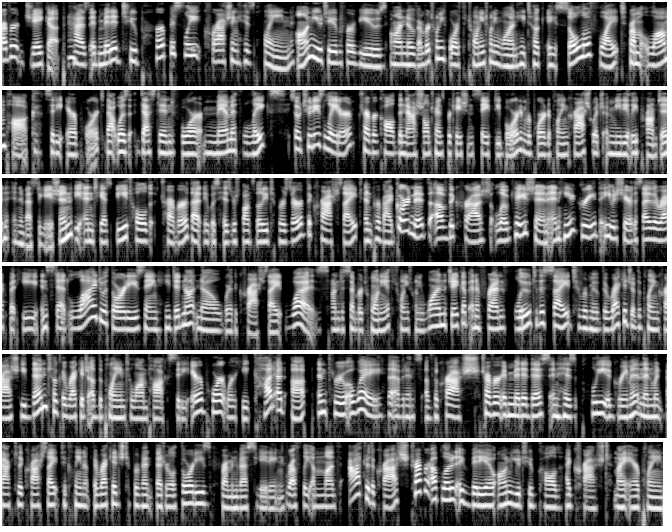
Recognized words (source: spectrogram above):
Trevor Jacob hmm. has admitted to purposely crashing his plane on YouTube for views. On November 24th, 2021, he took a solo flight from Lompoc City Airport that was destined for Mammoth Lakes. So, two days later, Trevor called the National Transportation Safety Board and reported a plane crash, which immediately prompted an investigation. The NTSB told Trevor that it was his responsibility to preserve the crash site and provide coordinates of the crash location. And he agreed that he would share the site of the wreck, but he instead lied to authorities, saying he did not know where the crash site was. On December 20th, 2021, Jacob and a friend flew to the site to remove the wreckage of the plane crash. He then took the wreckage of the plane to Lompoc City Airport, where he cut it up and threw away the evidence of the crash. Trevor admitted this in his plea agreement and then went back to the crash site to clean up the wreckage to prevent federal authorities from investigating. Roughly a month after the crash, Trevor uploaded a video on YouTube called I Crashed My Airplane.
